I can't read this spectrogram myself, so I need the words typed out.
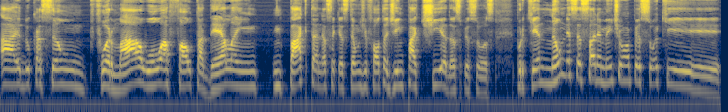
a educação formal ou a falta dela impacta nessa questão de falta de empatia das pessoas. Porque não necessariamente uma pessoa que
